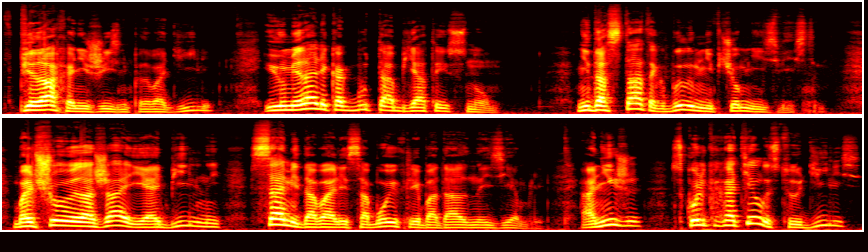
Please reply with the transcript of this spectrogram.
в пирах они жизнь проводили и умирали как будто объятые сном. Недостаток был им ни в чем не известен. Большой урожай и обильный сами давали собой хлебодарные земли. Они же, сколько хотелось, трудились,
